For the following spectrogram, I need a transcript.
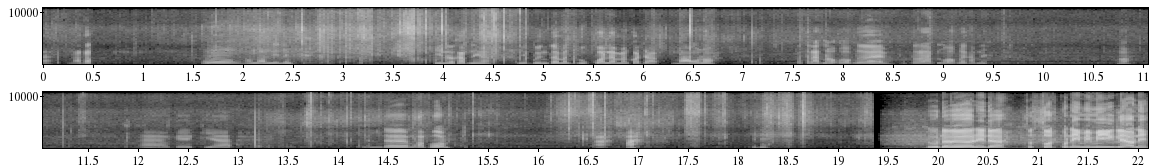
อะนะครับ เออหัวนอนนิดนึงนี่เนะครับนี่ครับนี่บึงถ้ามันถูกควนแล้วมันก็จะเมาเนาะปัสสาวะเราออกเลยปัสสาวะมันออกเลยครับนี่เนาะอ่าโอเคเคลียร์เหมือนเดิมครับผม อะมาทีนี้ดูเด้อนี่เด้อสดๆกว่านี้ไม่มีอีกแล้วนี่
